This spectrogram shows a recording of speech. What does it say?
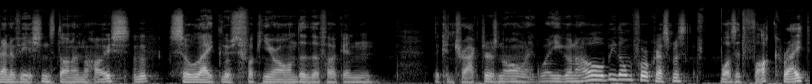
renovations done in the house, mm-hmm. so like there's fucking you're on to the fucking the contractors and all like, what are you gonna? Oh, be done before Christmas. Was it fuck right?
